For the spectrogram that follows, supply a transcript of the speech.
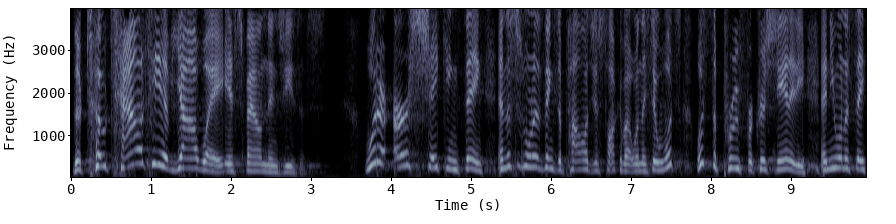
The totality of Yahweh is found in Jesus. What an earth shaking thing. And this is one of the things apologists talk about when they say, what's, what's the proof for Christianity? And you want to say,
